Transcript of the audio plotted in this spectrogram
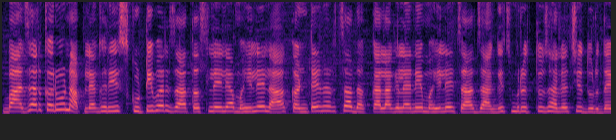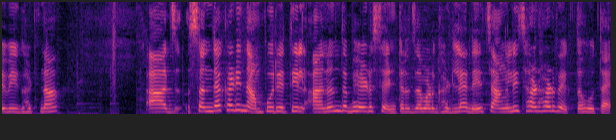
बाजार करून आपल्या घरी स्कूटीवर जात असलेल्या महिलेला कंटेनरचा धक्का लागल्याने महिलेचा जागीच मृत्यू झाल्याची दुर्दैवी घटना. आज संध्याकाळी नागपूर येथील आनंद भेड सेंटरजवळ घडल्याने चांगलीच हळहळ व्यक्त होत आहे.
